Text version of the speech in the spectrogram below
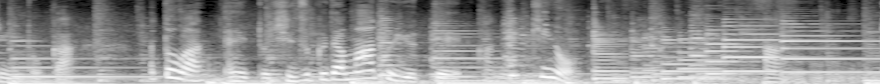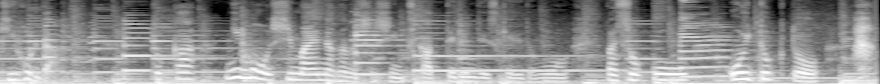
真とかあとは、えーと、雫玉といってあの木のあのキーホルダー。とかにもシマエナガの写真使ってるんですけれどもやっぱりそこを置いとくと「あ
